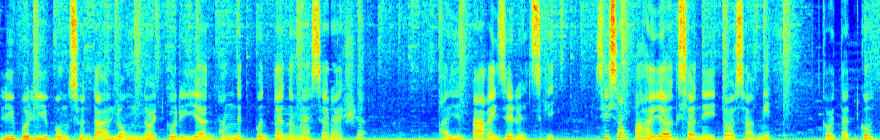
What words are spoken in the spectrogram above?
libo-libong sundalong North Korean ang nagpunta na nga sa Russia. Ayon pa kay Zelensky, sa isang pahayag sa NATO Summit, quote-unquote,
